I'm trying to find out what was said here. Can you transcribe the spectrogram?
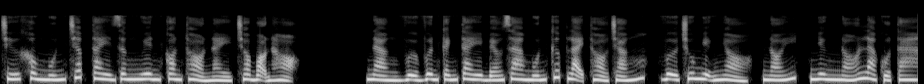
chứ không muốn chấp tay dâng nguyên con thỏ này cho bọn họ. Nàng vừa vươn cánh tay béo ra muốn cướp lại thỏ trắng, vừa chu miệng nhỏ, nói, nhưng nó là của ta.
